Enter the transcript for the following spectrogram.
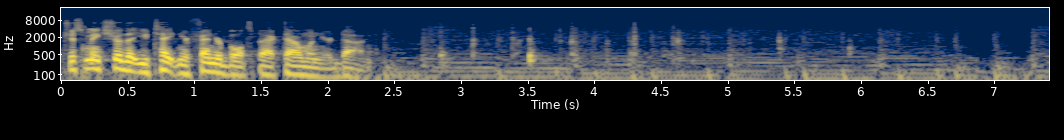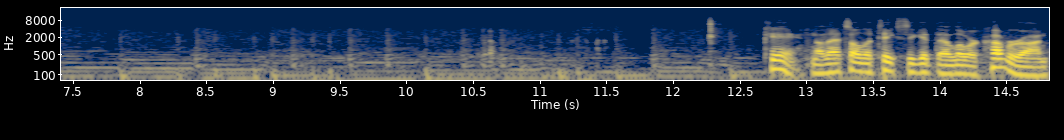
Just make sure that you tighten your fender bolts back down when you're done. Okay, now that's all it takes to get that lower cover on.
